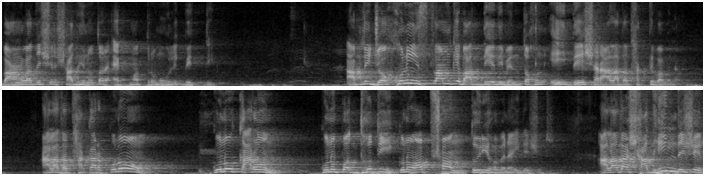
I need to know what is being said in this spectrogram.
বাংলাদেশের স্বাধীনতার একমাত্র মৌলিক ভিত্তি। আপনি যখনই ইসলামকে বাদ দিয়ে দিবেন, তখন এই দেশ আর আলাদা থাকতে পাবে না। আলাদা থাকার কোনো কোনো কারণ, কোনো পদ্ধতি, কোনো অপশন তৈরি হবে না এই দেশের। আলাদা স্বাধীন দেশের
